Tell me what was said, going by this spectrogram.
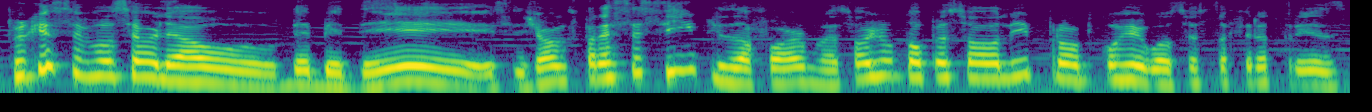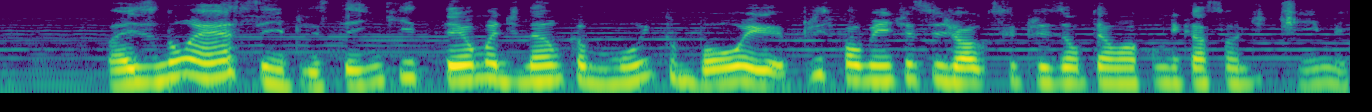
porque se você olhar o DBD, esses jogos, parece ser simples a fórmula, é só juntar o pessoal ali e pronto, correu igual sexta-feira 13. Mas não é simples, tem que ter uma dinâmica muito boa, principalmente esses jogos que precisam ter uma comunicação de time.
